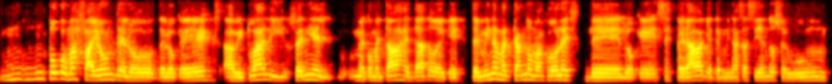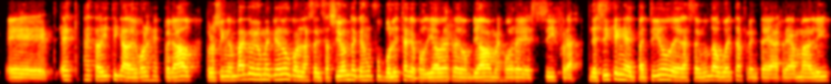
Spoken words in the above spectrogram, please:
un poco más fallón de lo, de lo que es habitual y Reniel, me comentabas el dato de que termina marcando más goles de lo que se esperaba que terminase haciendo según eh, estas estadísticas de goles esperados, pero sin embargo yo me quedo con la sensación de que es un futbolista que podía haber redondeado mejores cifras. Decir que en el partido de la segunda vuelta frente a Real Madrid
